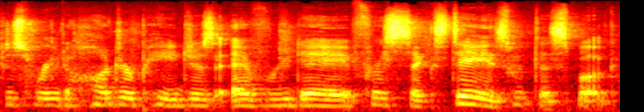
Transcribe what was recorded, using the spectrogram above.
Just read 100 pages every day for six days with this book.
